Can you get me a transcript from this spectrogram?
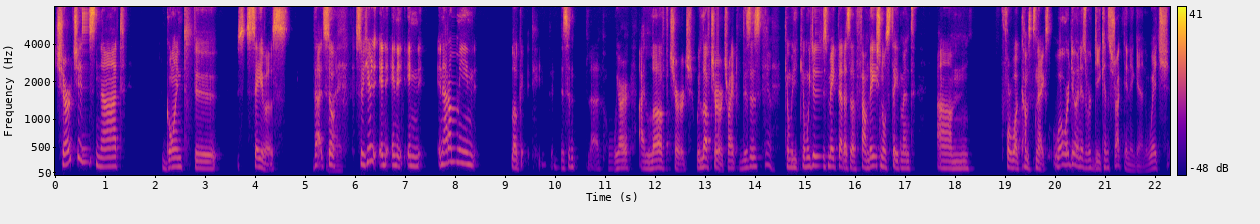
church is not going to save us that so right. so here in in in and I don't mean look this is uh, we are I love church. We love church, right? This is yeah. can we can we just make that as a foundational statement um for what comes next? What we're doing is we're deconstructing again, which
